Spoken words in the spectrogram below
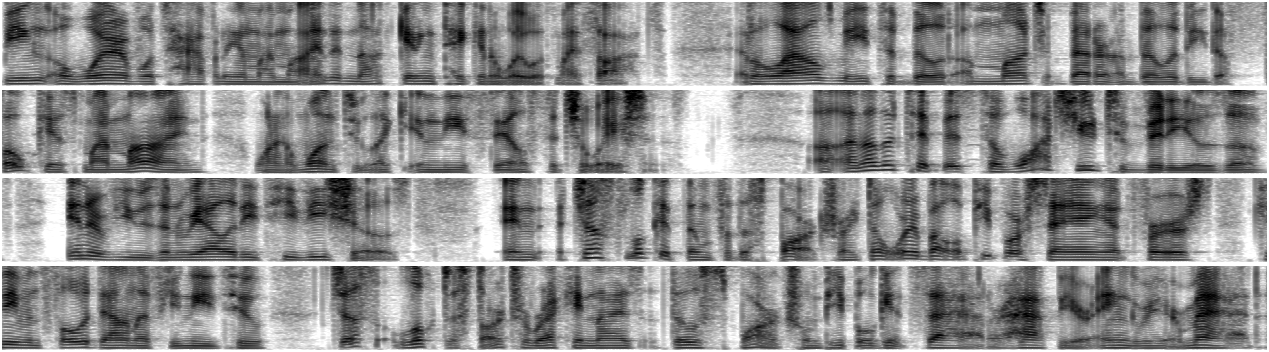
being aware of what's happening in my mind and not getting taken away with my thoughts. It allows me to build a much better ability to focus my mind when I want to, like in these sales situations. Uh, another tip is to watch YouTube videos of interviews and reality TV shows and just look at them for the sparks, right? Don't worry about what people are saying at first. You can even slow it down if you need to. Just look to start to recognize those sparks when people get sad or happy or angry or mad.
